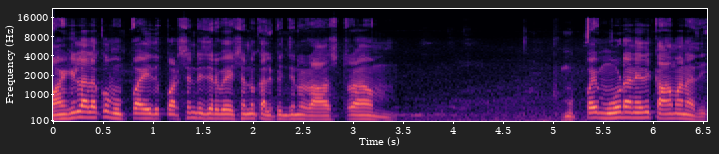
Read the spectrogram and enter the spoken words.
మహిళలకు ముప్పై ఐదు పర్సెంట్ రిజర్వేషన్ కల్పించిన రాష్ట్రం. ముప్పై మూడు అనేది కామన్ అది.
